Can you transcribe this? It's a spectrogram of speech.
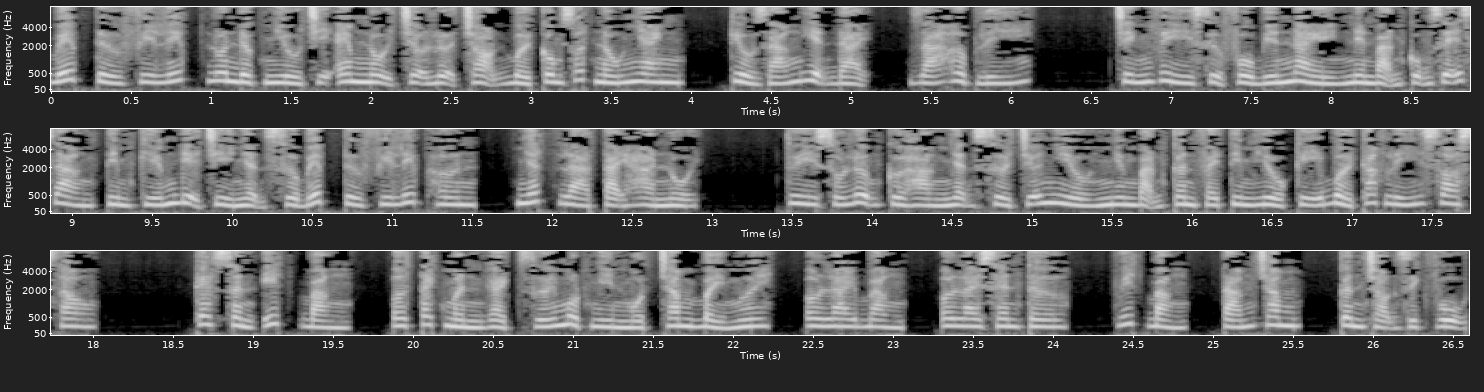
Bếp từ Philips luôn được nhiều chị em nội trợ lựa chọn bởi công suất nấu nhanh, kiểu dáng hiện đại, giá hợp lý. Chính vì sự phổ biến này nên bạn cũng dễ dàng tìm kiếm địa chỉ nhận sửa bếp từ Philips hơn, nhất là tại Hà Nội. Tuy số lượng cửa hàng nhận sửa chữa nhiều nhưng bạn cần phải tìm hiểu kỹ bởi các lý do sau. Capson ít bằng, Attachment gạch dưới 1170, Align bằng, Align Center, Vít bằng, 800, cần chọn dịch vụ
